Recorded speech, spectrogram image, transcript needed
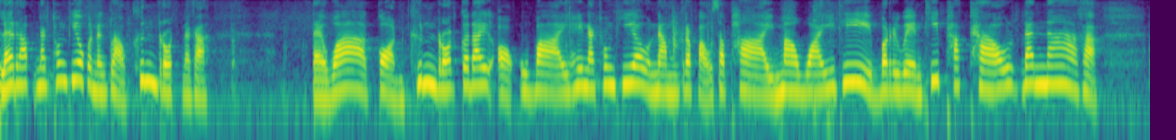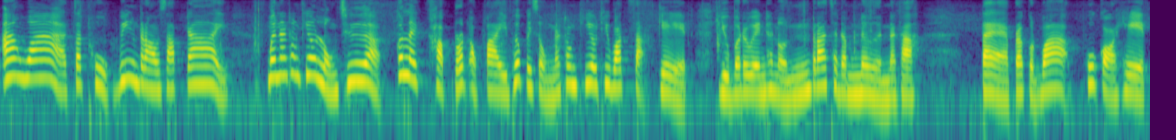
และรับนักท่องเที่ยวคนดังกล่าวขึ้นรถนะคะแต่ว่าก่อนขึ้นรถก็ได้ออกอุบายให้นักท่องเที่ยวนำกระเป๋าสะพายมาไว้ที่บริเวณที่พักเท้าด้านหน้าค่ะ อ้างว่าจะถูกวิ่งราวทรัพย์ได้ เมื่อนักท่องเที่ยวหลงเชื่อ ก็เลยขับรถออกไปเพื่อไปส่งนักท่องเที่ยวที่วัดสะเกตอยู่บริเวณถนนราชดำเนินนะคะ แต่ปรากฏว่าผู้ก่อเหตุ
